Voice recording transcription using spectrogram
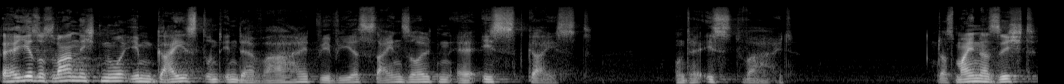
Der Herr Jesus war nicht nur im Geist und in der Wahrheit, wie wir es sein sollten, er ist Geist und er ist Wahrheit. Und aus meiner Sicht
